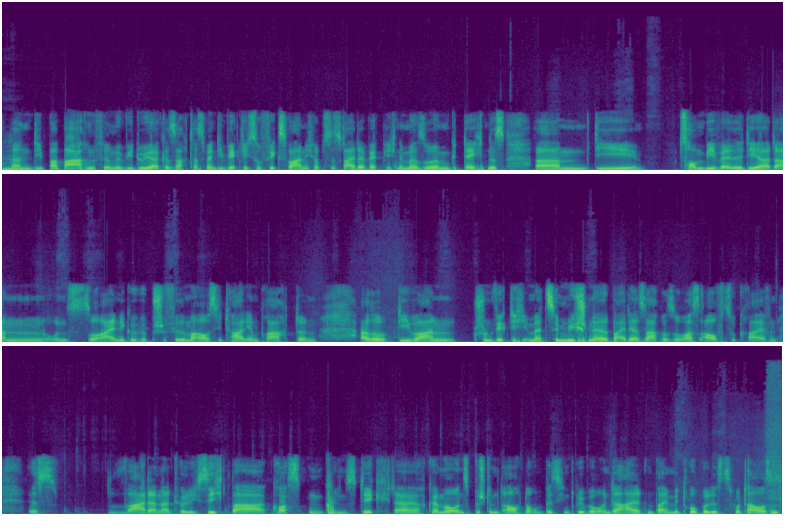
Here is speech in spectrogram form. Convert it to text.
mhm. dann die Barbarenfilme, wie du ja gesagt hast, wenn die wirklich so fix waren, ich habe es leider wirklich nicht mehr so im Gedächtnis, ähm, die Zombie-Welle, die ja dann uns so einige hübsche Filme aus Italien brachten. Also die waren schon wirklich immer ziemlich schnell bei der Sache, sowas aufzugreifen. Es war dann natürlich sichtbar kostengünstig. Da können wir uns bestimmt auch noch ein bisschen drüber unterhalten bei Metropolis 2000.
